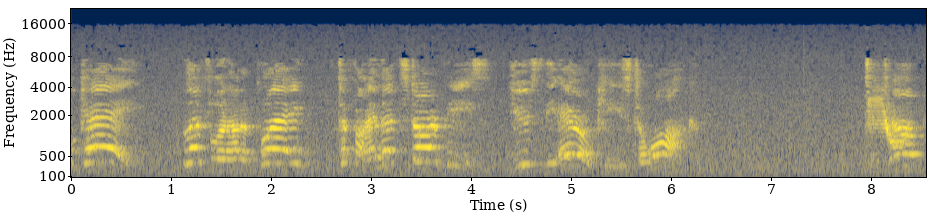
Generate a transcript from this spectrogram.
Okay, let's learn how to play to find that star piece. Use the arrow keys to walk. To jump,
